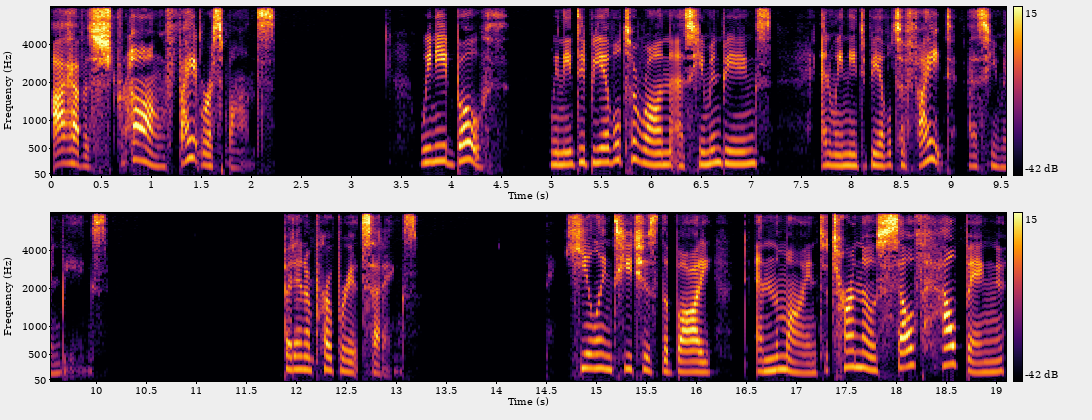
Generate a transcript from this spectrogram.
I have a strong fight response. We need both. We need to be able to run as human beings, and we need to be able to fight as human beings, but in appropriate settings. Healing teaches the body and the mind to turn those self helping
